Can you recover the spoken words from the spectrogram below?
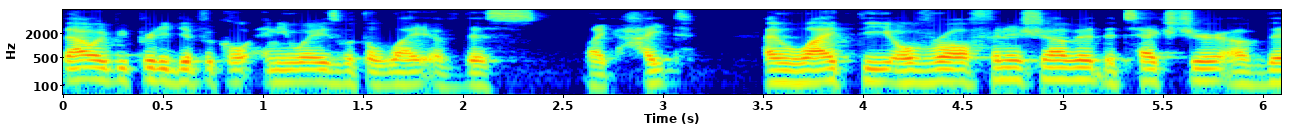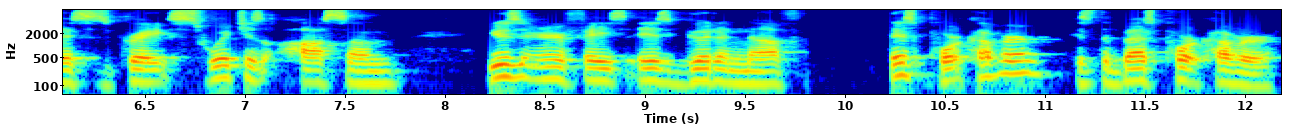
that would be pretty difficult anyways with the light of this like height I like the overall finish of it. The texture of this is great. Switch is awesome. User interface is good enough. This port cover is the best port cover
